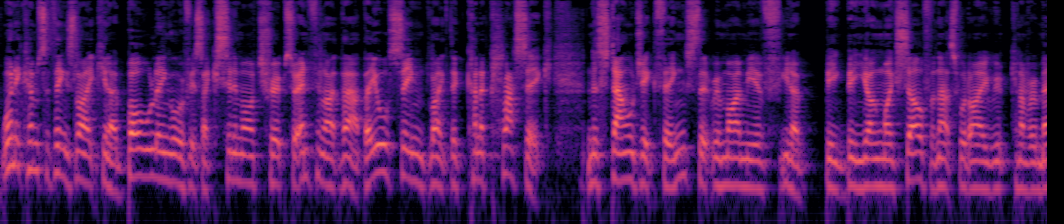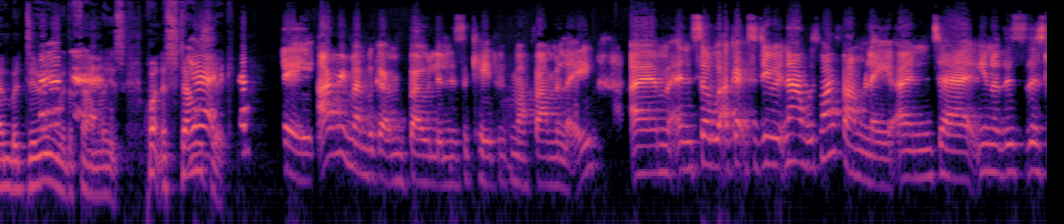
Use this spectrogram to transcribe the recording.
when it comes to things like you know bowling or if it's like cinema trips or anything like that, they all seem like the kind of classic nostalgic things that remind me of you know being being young myself, and that's what I kind of remember doing with the family. It's quite nostalgic. Yeah I remember going bowling as a kid with my family, um, and so I get to do it now with my family. And uh, you know, there's there's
